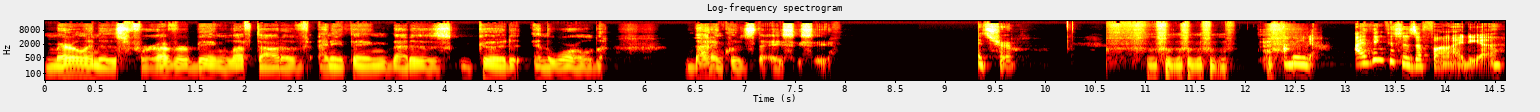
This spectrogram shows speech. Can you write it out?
Maryland is forever being left out of anything that is good in the world. That includes the ACC. It's true. I mean, I think this is a fun idea.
